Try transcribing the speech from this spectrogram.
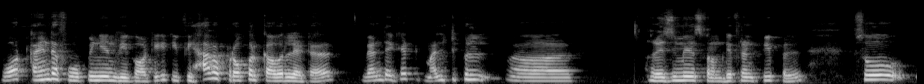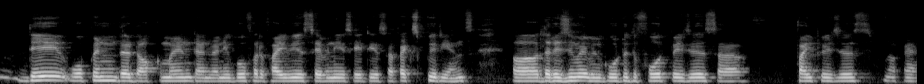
what kind of opinion we got it if we have a proper cover letter when they get multiple uh, resumes from different people so they open the document and when you go for five years seven years eight years of experience uh, the resume will go to the four pages uh, five pages okay.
